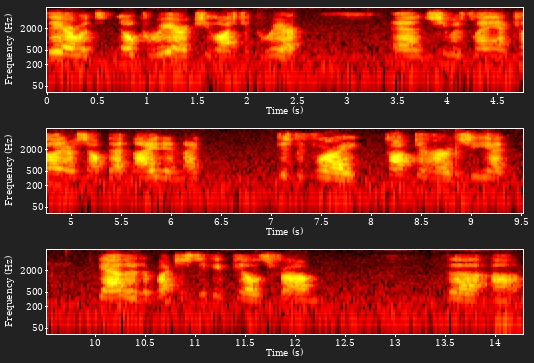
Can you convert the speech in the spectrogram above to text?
there with no career. She lost her career and she was planning on killing herself that night. And I, just before I talked to her, she had gathered a bunch of sleeping pills from the um,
